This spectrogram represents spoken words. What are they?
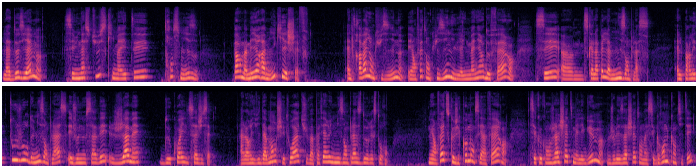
La deuxième, c'est une astuce qui m'a été transmise par ma meilleure amie qui est chef. Elle travaille en cuisine et en fait en cuisine, il y a une manière de faire, c'est euh, ce qu'elle appelle la mise en place. Elle parlait toujours de mise en place et je ne savais jamais de quoi il s'agissait. Alors évidemment, chez toi, tu vas pas faire une mise en place de restaurant. Mais en fait, ce que j'ai commencé à faire, c'est que quand j'achète mes légumes, je les achète en assez grande quantité.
